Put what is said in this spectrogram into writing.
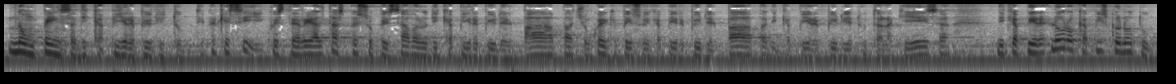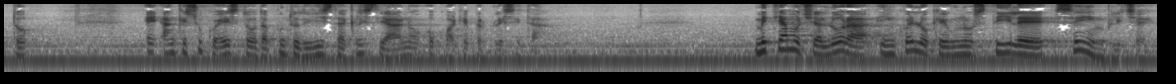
non pensa di capire più di tutti, perché sì, queste realtà spesso pensavano di capire più del Papa, ci sono quelli che pensano di capire più del Papa, di capire più di tutta la Chiesa, di capire... Loro capiscono tutto, e anche su questo, dal punto di vista cristiano, ho qualche perplessità. Mettiamoci allora in quello che è uno stile semplice.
